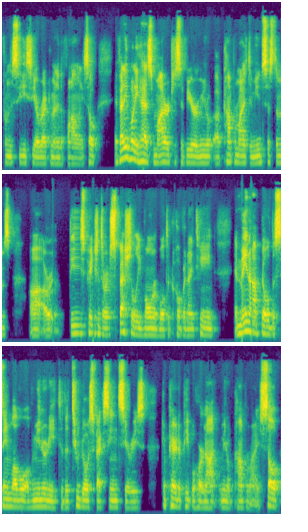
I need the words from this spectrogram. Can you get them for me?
from the CDC are recommending the following. So if anybody has moderate to severe immunocompromised uh, immune systems, uh, or these patients are especially vulnerable to COVID-19 and may not build the same level of immunity to the two-dose vaccine series compared to people who are not immunocompromised. So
